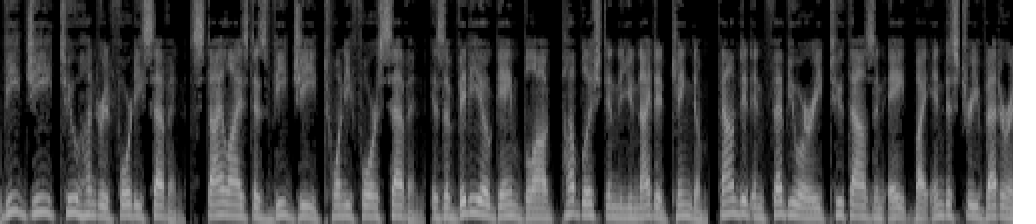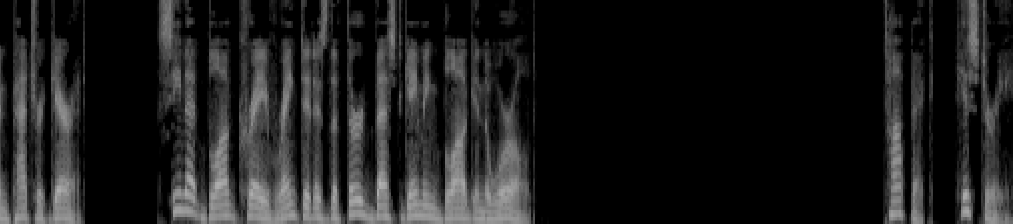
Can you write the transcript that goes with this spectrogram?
VG247 stylized as VG247 is a video game blog published in the United Kingdom, founded in February 2008 by industry veteran Patrick Garrett. CNET blog Crave ranked it as the third best gaming blog in the world. History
